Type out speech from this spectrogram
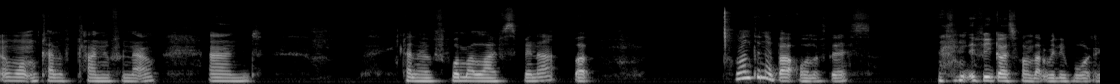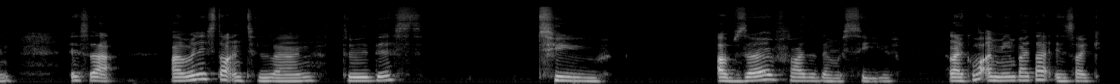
and what I'm kind of planning for now, and kind of where my life's been at. But one thing about all of this, if you guys found that really boring, is that I'm really starting to learn through this to observe rather than receive. Like what I mean by that is like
